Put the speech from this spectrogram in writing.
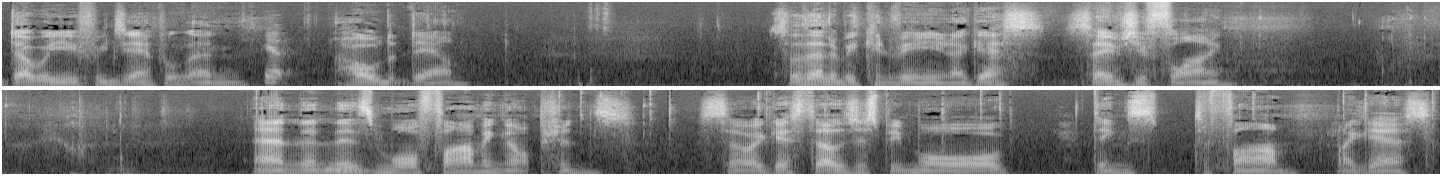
W, for example, and Yep. hold it down. So that'll be convenient, I guess. Saves you flying. And then there's more farming options. So I guess there'll just be more things to farm, I guess.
